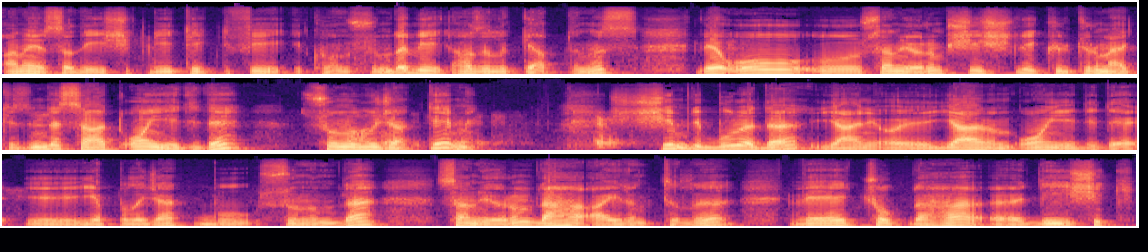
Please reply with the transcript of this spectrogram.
anayasa değişikliği teklifi konusunda bir hazırlık yaptınız ve o e, sanıyorum Şişli Kültür Merkezi'nde saat 17'de sunulacak değil mi? Şimdi burada yani e, yarın 17'de e, yapılacak bu sunumda sanıyorum daha ayrıntılı ve çok daha e, değişik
